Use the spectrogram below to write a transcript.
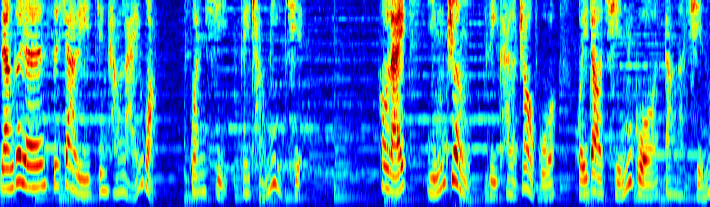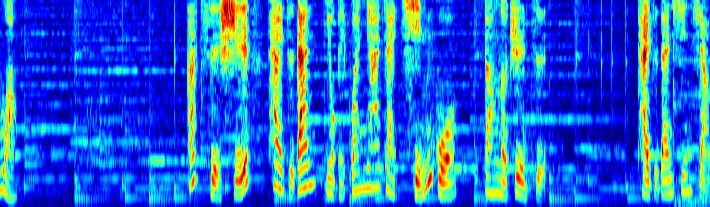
两个人私下里经常来往，关系非常密切。后来嬴政离开了赵国。回到秦国当了秦王，而此时太子丹又被关押在秦国当了质子。太子丹心想：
